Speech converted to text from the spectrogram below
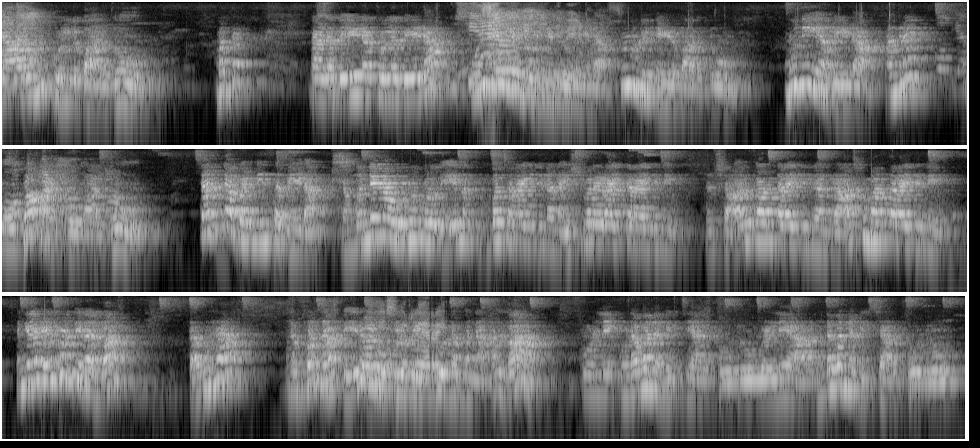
ಯಾರನ್ನು ಕೊಲ್ಲಬಾರದು. ಮತ್ತೆ? ಕೊಲಬೇಡ ಉಸಿರು ಬೇಡ ಸುಳ್ಳು ಹೇಳಬಾರದು. ಮುನಿಯ ಬೇಡ. ಅಂದ್ರೆ ಕೋಪ ಮಾಡ್ಕೋಬಾರ್ದು. ತನ್ನ ಬಣ್ಣಿಸಬೇಡ. ನಮ್ಮನ್ನೇ ನಾವು ಹೊಗಳ್ಕೊಳ್ಳೋದು ಏನ ನಾನು ತುಂಬಾ ಚೆನ್ನಾಗಿದ್ದೀನಿ. ನಾನು ಐಶ್ವರ್ಯ ರಾಯ್ ತರ ಇದ್ದೀನಿ. ನಾನು ಶಾರುಖ್ ಖಾನ್ ತರ ಇದ್ದೀನಿ. ನಾನು ರಾಜ್ಕುಮಾರ್ ತರ ಇದ್ದೀನಿ. ಹಂಗೆಲ್ಲ ಹೇಳ್ಕೊಡ್ತೀರಲ್ವಾ? ತವರ ನಮ್ಮನ್ನ ಬೇರೆಯವರು ಹೊಗಳ್ಬೇಕು ನಮ್ಮನ್ನ ಅಲ್ವಾ? ಒಳ್ಳೆ ಗುಣವನ್ನ ಮೆಚ್ಚಿ ಹಾಕ್ಬೋದು ಒಳ್ಳೆ ಅಂದವನ್ನ ಮೆಚ್ಚಿ ಆಗ್ಬೋದು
